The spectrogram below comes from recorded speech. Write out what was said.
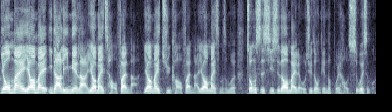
又卖又要卖意大利面啦，又要卖炒饭啦，又要卖焗烤饭啦，又要卖什么什么中式西式都要卖的。我觉得这种店都不会好吃。为什么？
